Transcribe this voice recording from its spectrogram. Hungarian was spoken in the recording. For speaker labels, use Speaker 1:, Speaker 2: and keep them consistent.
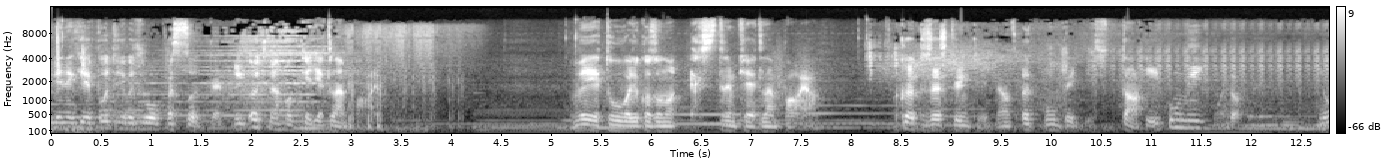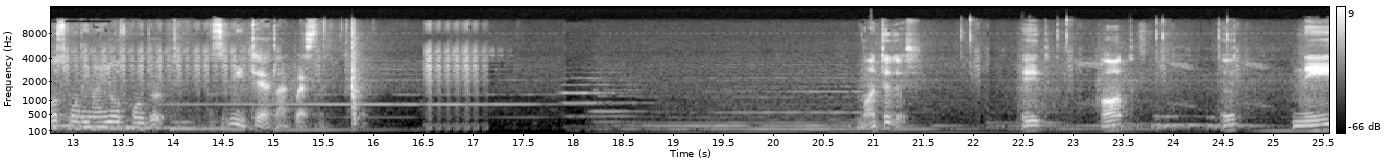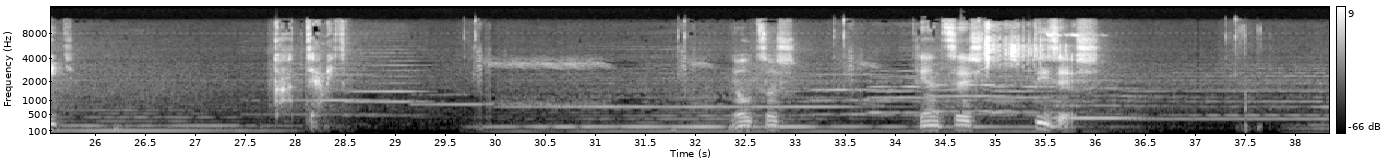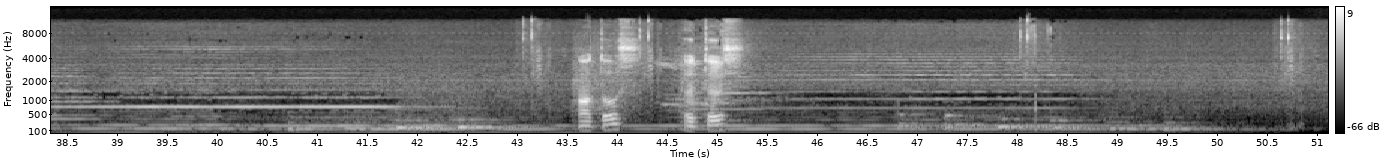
Speaker 1: mindenki folytatjuk a Joker Szöttet. Még 56 kegyetlen pálya. Végig túl vagyok azon az extrém kegyetlen pályán. A következő screenképen az 5.1 is, talán 7.4, majd a 8.1 meg 8.5. Az mind kegyetlenek lesznek. Van tüdös? 7, 6, 5, 4, 8-as, 9-es, 10-es. Hatos, ötös,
